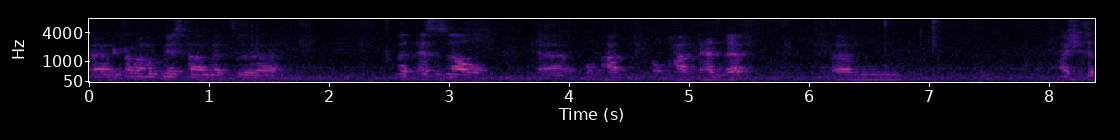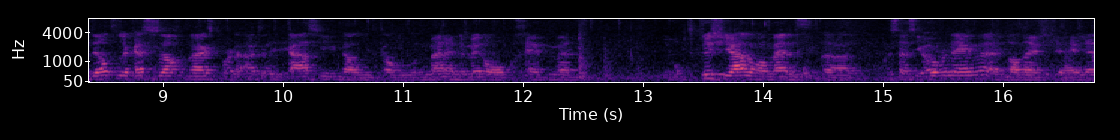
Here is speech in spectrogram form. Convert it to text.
er kan ook misgaan met, met SSL op, op het web. Um, als je gedeeltelijk SSL gebruikt voor de authenticatie, dan kan man in de middel op een gegeven moment op het cruciale moment uh, de sessie overnemen en dan heeft je hele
